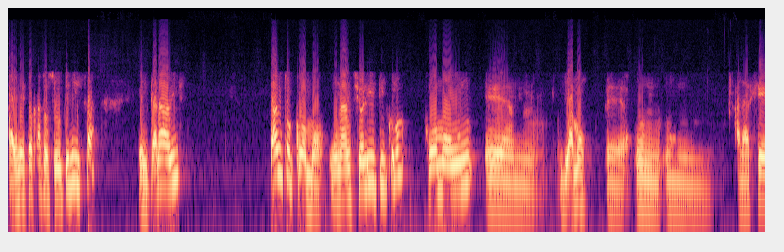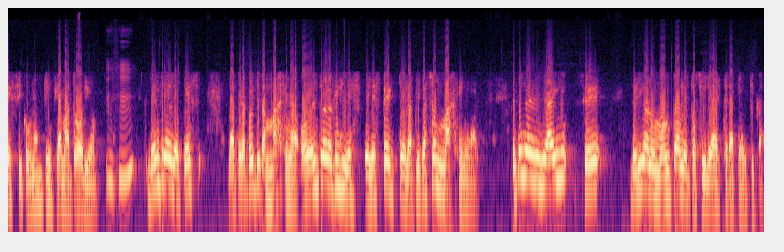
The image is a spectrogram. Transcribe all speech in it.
en estos casos se utiliza el cannabis tanto como un ansiolítico como un, eh, digamos, eh, un, un analgésico, un antiinflamatorio, dentro de lo que es la terapéutica más general, o dentro de lo que es el, el efecto de la aplicación más general. Entonces, desde ahí se derivan un montón de posibilidades terapéuticas.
